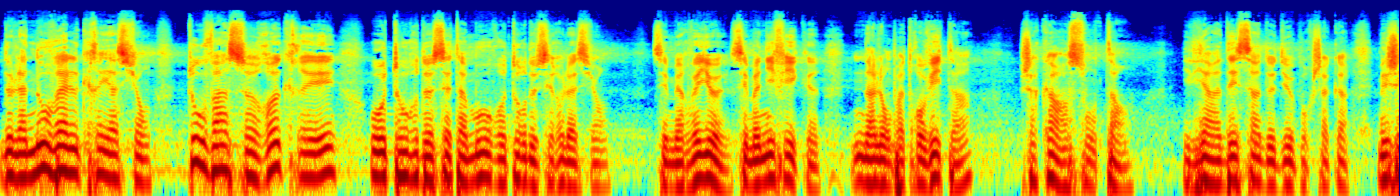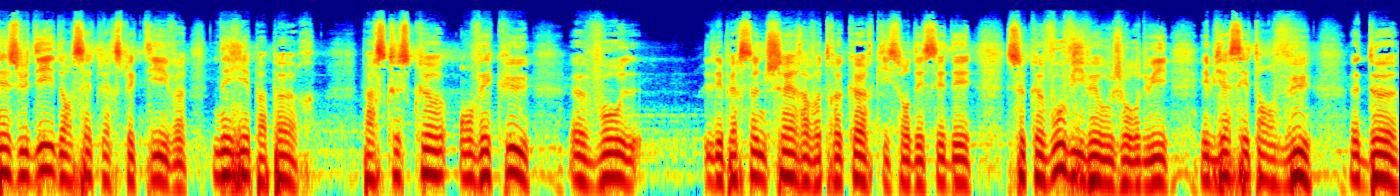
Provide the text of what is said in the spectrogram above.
de la nouvelle création. Tout va se recréer autour de cet amour, autour de ces relations. C'est merveilleux, c'est magnifique. N'allons pas trop vite, hein. Chacun en son temps. Il y a un dessein de Dieu pour chacun. Mais Jésus dit dans cette perspective, n'ayez pas peur, parce que ce que ont vécu euh, vos les personnes chères à votre cœur qui sont décédées, ce que vous vivez aujourd'hui, eh bien, c'est en vue de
